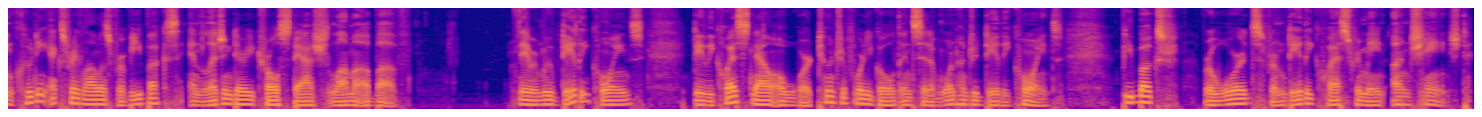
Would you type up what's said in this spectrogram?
including X-ray llamas for V-bucks and legendary troll stash llama above. They removed daily coins. Daily quests now award 240 gold instead of 100 daily coins. V-bucks Rewards from daily quests remain unchanged.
